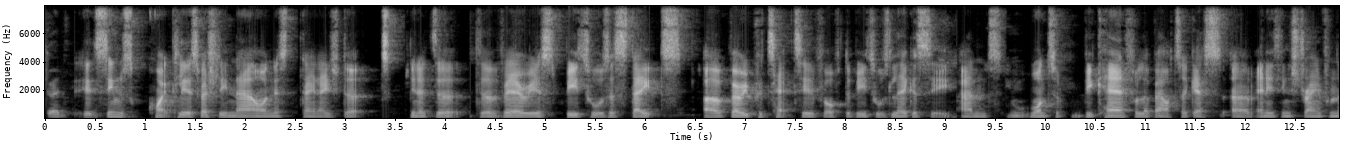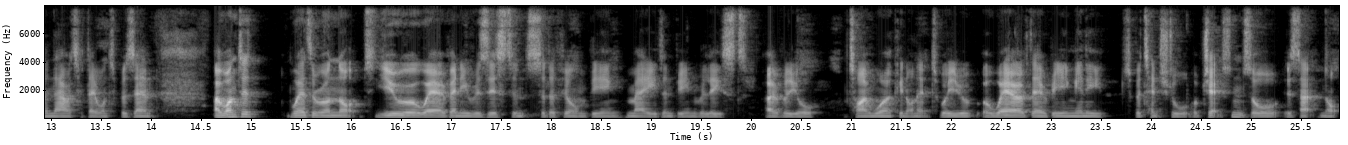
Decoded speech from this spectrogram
Good. It seems quite clear, especially now in this day and age, that you know the the various Beatles estates are very protective of the Beatles' legacy and want to be careful about, I guess, uh, anything straying from the narrative they want to present. I wondered whether or not you were aware of any resistance to the film being made and being released over your time working on it? Were you aware of there being any potential objections, or is that not?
